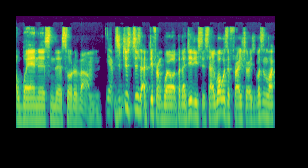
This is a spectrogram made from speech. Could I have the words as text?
awareness and the sort of um, yeah it's just just a different world. But they did used to say, what was the phrase, Josie? It wasn't like,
